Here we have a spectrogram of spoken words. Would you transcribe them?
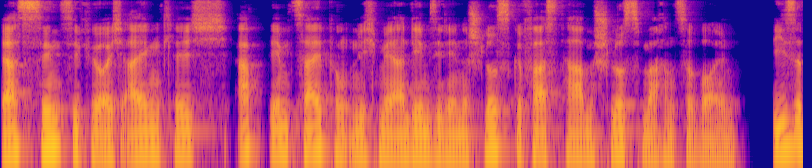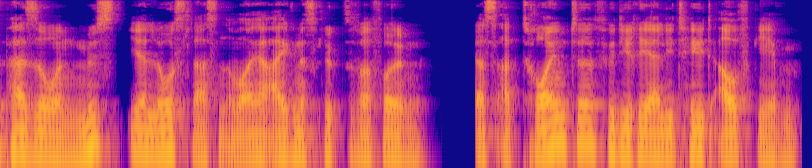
Das sind sie für euch eigentlich ab dem Zeitpunkt nicht mehr, an dem sie den Entschluss gefasst haben, Schluss machen zu wollen. Diese Person müsst ihr loslassen, um euer eigenes Glück zu verfolgen. Das Erträumte für die Realität aufgeben.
